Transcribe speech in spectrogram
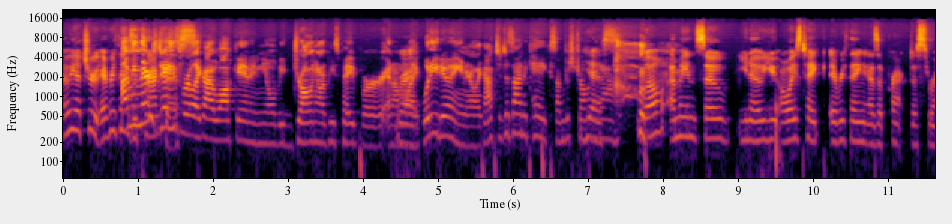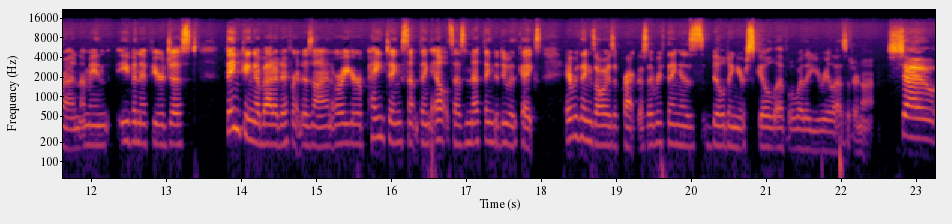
Oh yeah, true. Everything. I mean, there's days where like I walk in and you'll be drawing on a piece of paper, and I'm Right. like, "What are you doing?" And you're like, "I have to design a cake, so I'm just drawing Yes. it out." well, I mean, so you know, you always take everything as a practice run. I mean, even if you're just thinking about a different design or you're painting something else has nothing to do with cakes, everything's always a practice. Everything is building your skill level, whether you realize it or not. so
